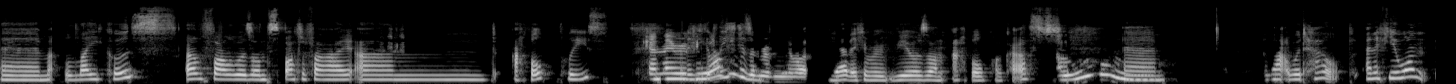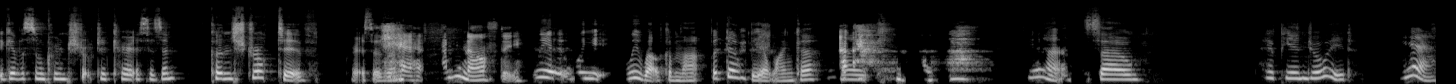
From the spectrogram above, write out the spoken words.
Um, like us and follow us on Spotify and Apple, please. Can they And if you review us? leave us a review, on, yeah, they can review us on Apple Podcasts. Oh, Um, that would help. And if you want, to give us some constructive criticism. Constructive criticism. yeah, I'm nasty. we we we welcome that, but don't be a wanker. Like, yeah. So, hope you enjoyed. yeah,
